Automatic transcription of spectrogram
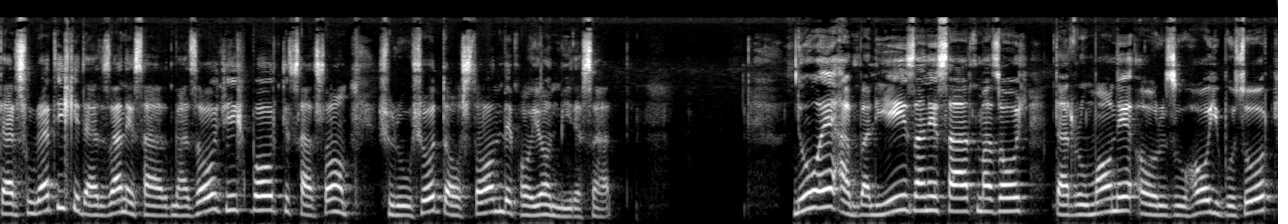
در صورتی که در زن سرد مزاج یک بار که سرسام شروع شد داستان به پایان می رسد نوع اولیه زن سرد مزاج در رمان آرزوهای بزرگ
